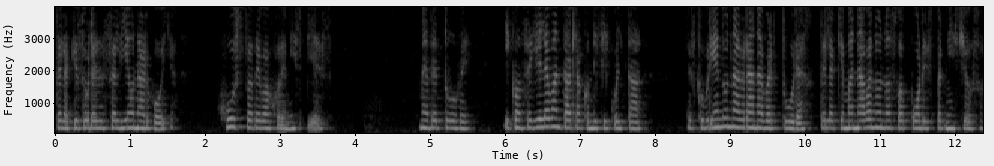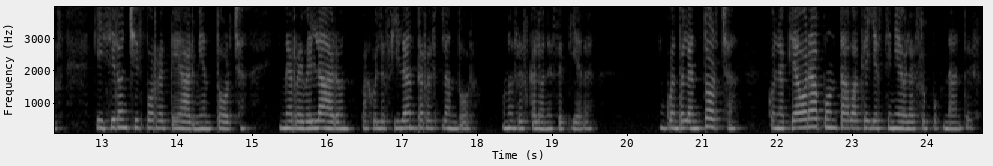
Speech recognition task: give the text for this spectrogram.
de la que sobresalía una argolla, justo debajo de mis pies. Me detuve y conseguí levantarla con dificultad, descubriendo una gran abertura de la que emanaban unos vapores perniciosos que hicieron chisporretear mi antorcha y me revelaron, bajo el oscilante resplandor, unos escalones de piedra. En cuanto la antorcha, con la que ahora apuntaba aquellas tinieblas repugnantes,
